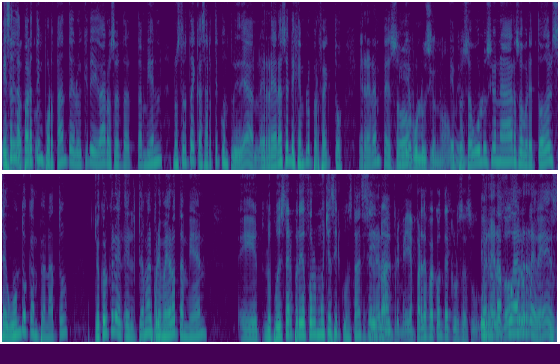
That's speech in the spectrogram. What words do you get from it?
Esa es la parte cosa. importante de lo que quiero llegar. O sea, ta- también no se trata de casarte con tu idea. Herrera es el ejemplo perfecto. Herrera Sí, empezó, evolucionó. güey. empezó a evolucionar, sobre todo el segundo campeonato. Yo creo que el, el tema del primero también eh, lo pudiste haber perdido, fueron muchas circunstancias. Sí, Herrera, no, el primer, y aparte fue contra el Cruz Azul. Herrera fue al el revés.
